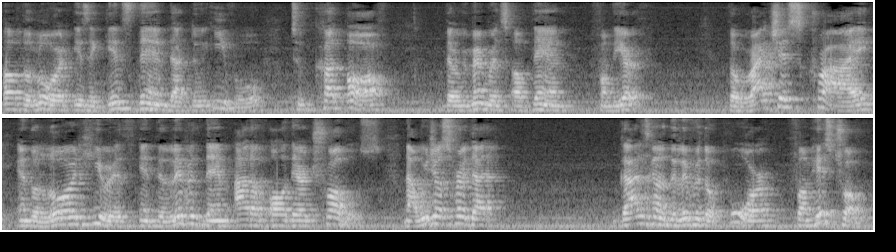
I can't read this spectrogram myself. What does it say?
of the Lord is against them that do evil, to cut off the remembrance of them from the earth. The righteous cry, and the Lord heareth and delivereth them out of all their troubles. Now, we just heard that God is going to deliver the poor from his trouble.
